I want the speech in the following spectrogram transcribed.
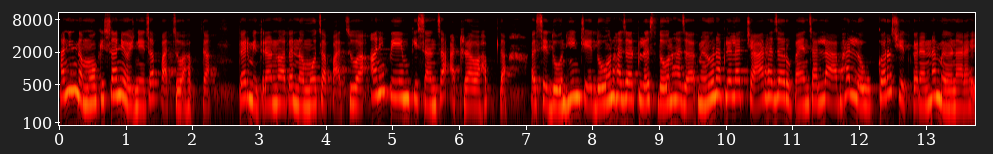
आणि नमो किसान योजनेचा पाचवा हप्ता. तर मित्रांनो आता नमोचा पाचवा आणि पी एम किसानचा अठरावा हप्ता. असे दोन्हींचे दोन हजार प्लस दोन हजार मिळून आपल्याला चार हजार रुपयांचा लाभ हा लवकरच शेतकऱ्यांना मिळणार आहे.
